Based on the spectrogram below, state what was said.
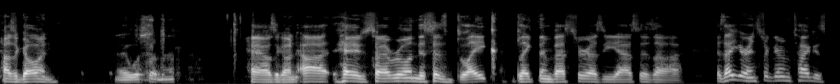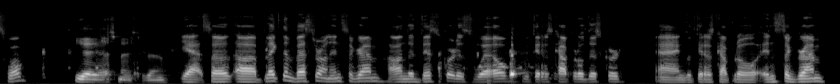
How's it going? Hey, what's up, man? Hey, how's it going? Uh, hey, so everyone, this is Blake, Blake the investor, as he asks, is uh, is that your Instagram tag as well? Yeah, yeah, that's my Instagram. Yeah, so uh, Blake the investor on Instagram, on the Discord as well, Gutierrez Capital Discord and Gutierrez Capital Instagram.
